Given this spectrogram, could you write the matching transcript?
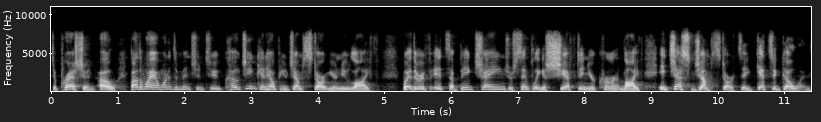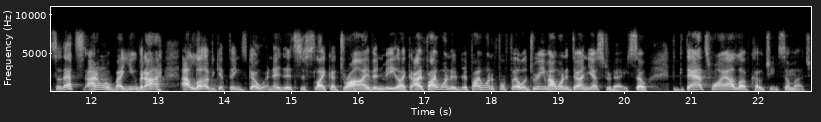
depression, oh, by the way, I wanted to mention too, coaching can help you jumpstart your new life whether if it's a big change or simply a shift in your current life. It just jump starts it gets it going. So that's i don't know about you but i i love to get things going. It, it's just like a drive in me. Like I, if i wanted if i want to fulfill a dream i want it done yesterday. So that's why i love coaching so much.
